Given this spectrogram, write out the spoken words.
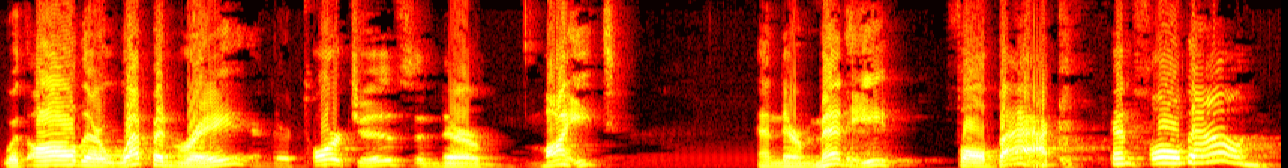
with all their weaponry and their torches and their might and their many fall back and fall down.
